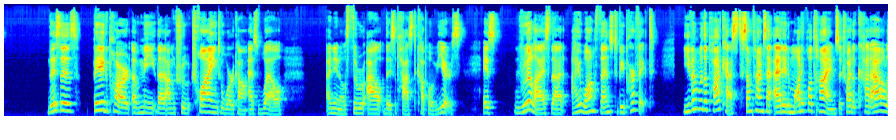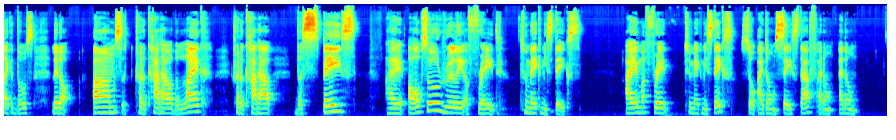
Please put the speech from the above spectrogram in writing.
this is big part of me that i'm true, trying to work on as well and you know throughout this past couple of years. Is realize that I want things to be perfect. Even with a podcast, sometimes I edit multiple times to try to cut out like those little arms, try to cut out the like, try to cut out the space. I also really afraid to make mistakes. I am afraid to make mistakes, so I don't say stuff. I don't I don't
